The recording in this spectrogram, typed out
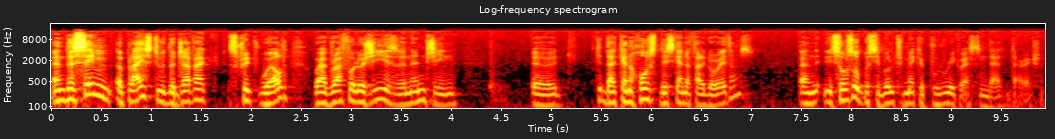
And the same applies to the JavaScript world, where graphology is an engine uh, that can host this kind of algorithms. And it's also possible to make a pull request in that direction.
